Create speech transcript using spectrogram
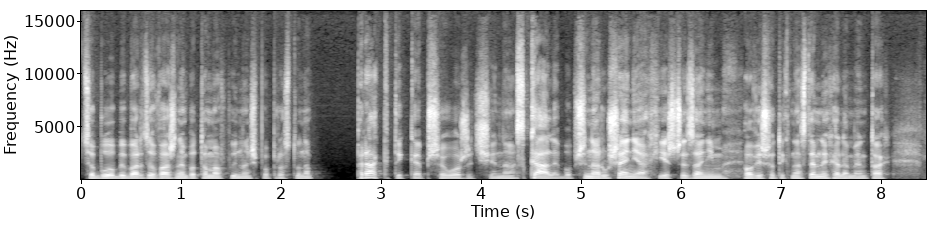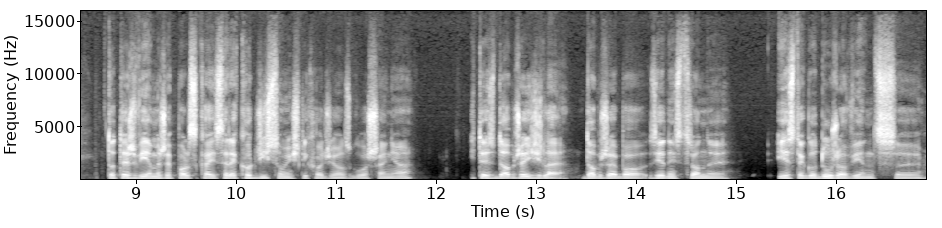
co byłoby bardzo ważne, bo to ma wpłynąć po prostu na praktykę, przełożyć się na skalę, bo przy naruszeniach, jeszcze zanim powiesz o tych następnych elementach, to też wiemy, że Polska jest rekordzistą, jeśli chodzi o zgłoszenia. I to jest dobrze i źle. Dobrze, bo z jednej strony jest tego dużo, więc y,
